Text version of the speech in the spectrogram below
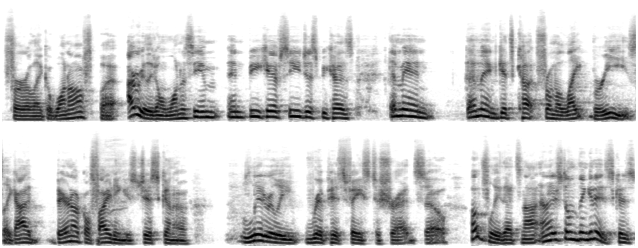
for like a one off. But I really don't want to see him in BKFC just because that man that man gets cut from a light breeze. Like I bare knuckle fighting is just gonna literally rip his face to shreds. So hopefully that's not, and I just don't think it is because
